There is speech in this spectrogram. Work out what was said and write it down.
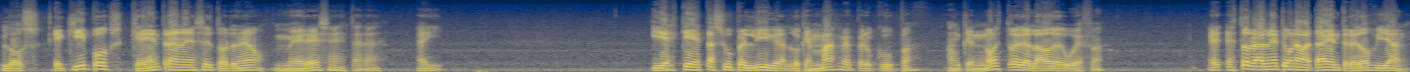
Los equipos que entran en ese torneo merecen estar ahí. Y es que esta Superliga, lo que más me preocupa, aunque no estoy del lado de UEFA, e- esto realmente es una batalla entre dos villanos.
